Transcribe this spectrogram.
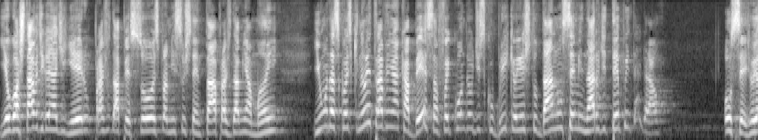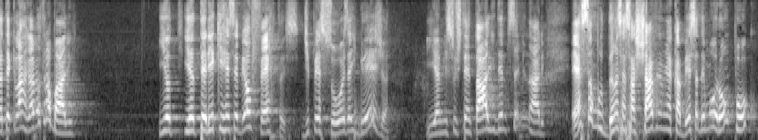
E eu gostava de ganhar dinheiro para ajudar pessoas, para me sustentar, para ajudar minha mãe. E uma das coisas que não entrava em minha cabeça foi quando eu descobri que eu ia estudar num seminário de tempo integral. Ou seja, eu ia ter que largar meu trabalho. E eu, e eu teria que receber ofertas de pessoas, a igreja Ia me sustentar ali dentro do seminário. Essa mudança, essa chave na minha cabeça demorou um pouco.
